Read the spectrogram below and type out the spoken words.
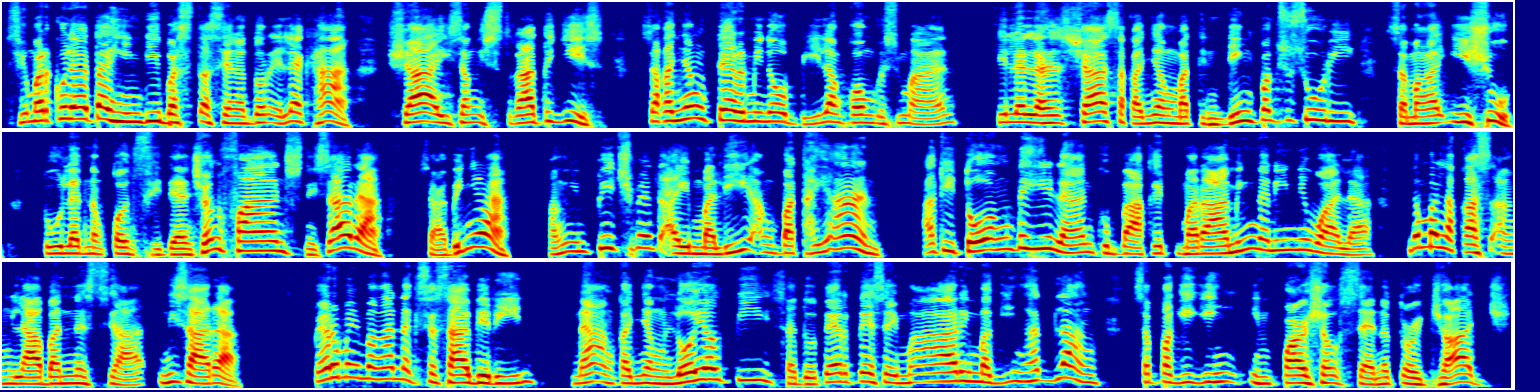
Si Marcoleta hindi basta senador-elect ha, siya ay isang strategist. Sa kanyang termino bilang congressman, kilala siya sa kanyang matinding pagsusuri sa mga issue tulad ng confidential funds ni Sara. Sabi niya, ang impeachment ay mali ang batayan at ito ang dahilan kung bakit maraming naniniwala na malakas ang laban ni Sa- ni Sara. Pero may mga nagsasabi rin na ang kanyang loyalty sa Duterte ay maaring maging hadlang sa pagiging impartial senator judge.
